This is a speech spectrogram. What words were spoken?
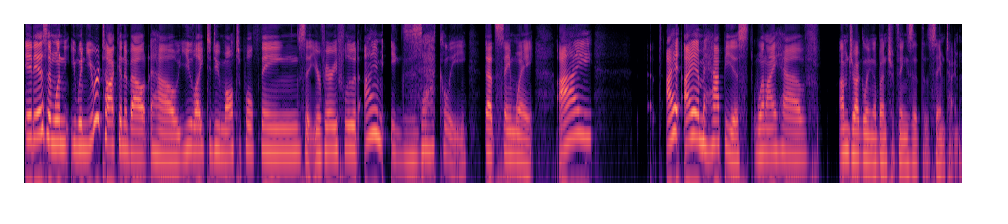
It is, and when when you were talking about how you like to do multiple things, that you're very fluid, I am exactly that same way. I I I am happiest when I have I'm juggling a bunch of things at the same time.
